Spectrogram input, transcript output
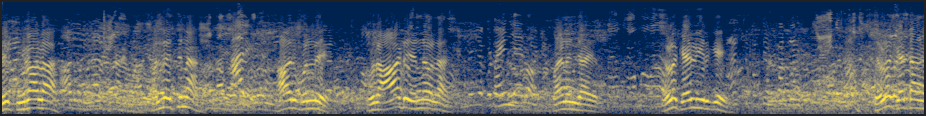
ஏய் குராலா. பல்லு எத்தனை? ஆறு பல்லு. ஒரு ஆடு என்ன விலை? பதினஞ்சாயிரம். எவ்வளோ கேள்வி இருக்கு? எவ்வளோ கேட்டாங்க?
